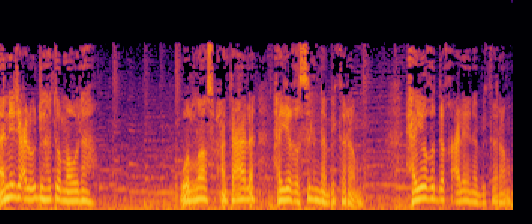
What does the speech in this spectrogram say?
أن يجعل وجهته مولاه. والله سبحانه وتعالى حيغسلنا بكرمه حيغدق علينا بكرمه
